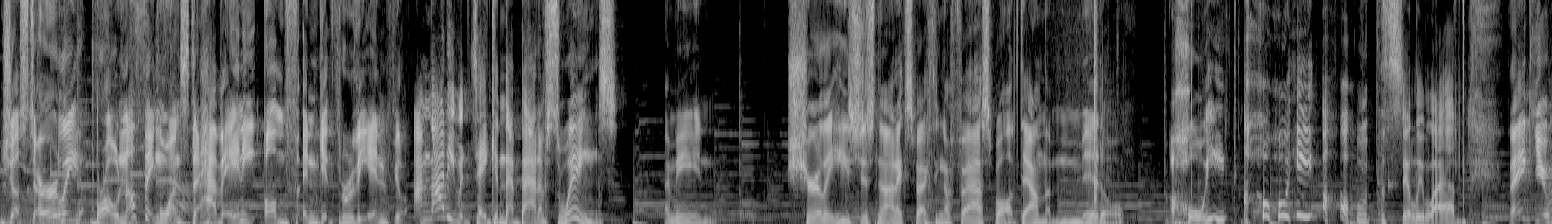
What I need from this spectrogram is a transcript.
Just early. Bro, nothing wants to have any umph and get through the infield. I'm not even taking that bad of swings. I mean, surely he's just not expecting a fastball down the middle. Oh, he, oh, he, oh, the silly lad. Thank you.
